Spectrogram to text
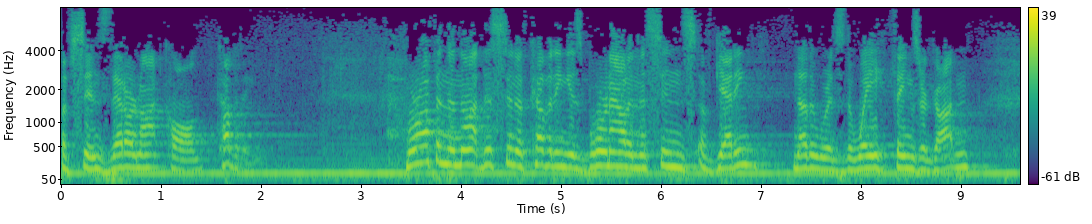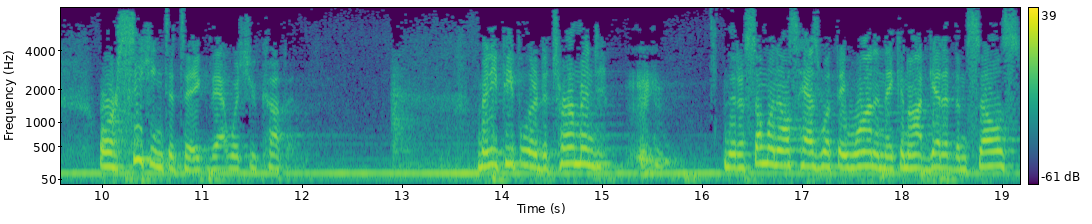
of sins that are not called coveting. More often than not, this sin of coveting is borne out in the sins of getting, in other words, the way things are gotten, or seeking to take that which you covet. Many people are determined that if someone else has what they want and they cannot get it themselves,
